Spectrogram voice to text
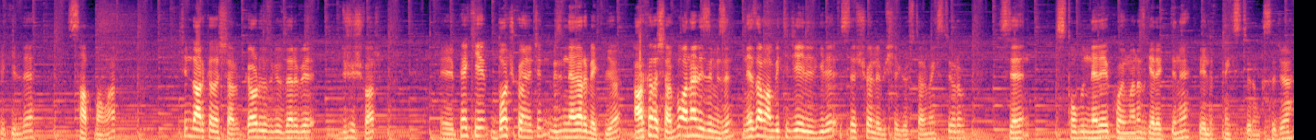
şekilde sapma var. Şimdi arkadaşlar gördüğünüz üzere bir düşüş var. Ee, peki Dogecoin için bizi neler bekliyor? Arkadaşlar bu analizimizin ne zaman biteceği ile ilgili size şöyle bir şey göstermek istiyorum. Size stopu nereye koymanız gerektiğini belirtmek istiyorum kısaca.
